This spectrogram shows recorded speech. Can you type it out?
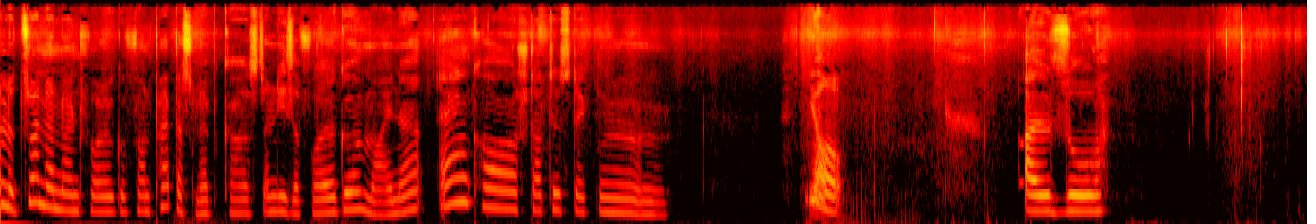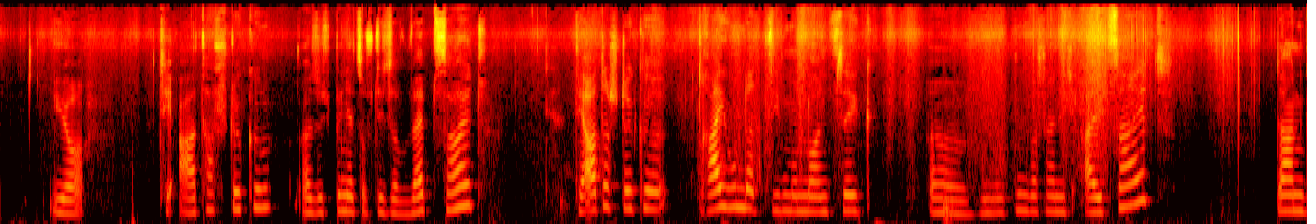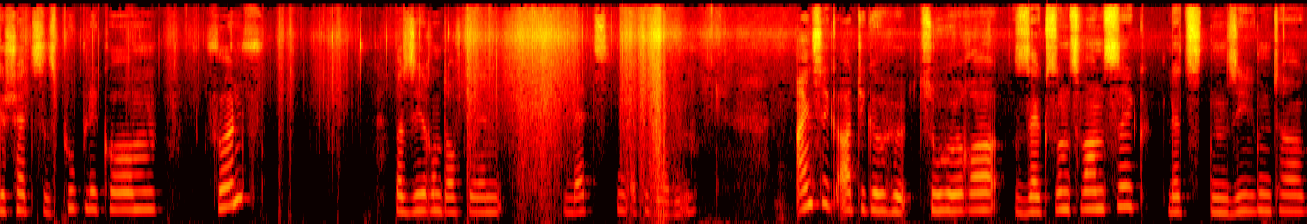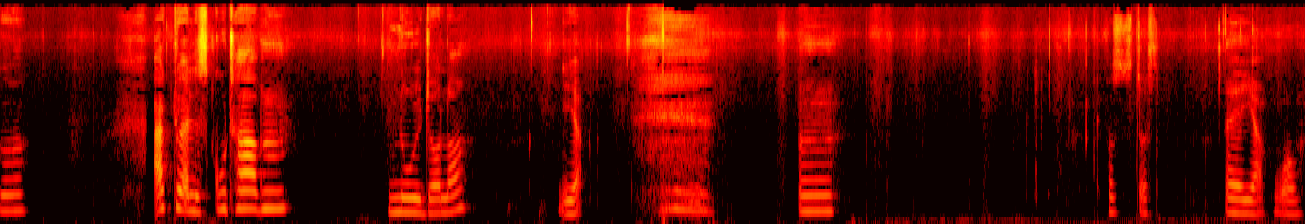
Hallo zu einer neuen Folge von Piper Snapcast. In dieser Folge meine Anchor-Statistiken. Ja, also, ja, Theaterstücke. Also ich bin jetzt auf dieser Website. Theaterstücke 397 äh, Minuten wahrscheinlich Allzeit. Dann geschätztes Publikum 5 basierend auf den letzten Episoden. Einzigartige Hö Zuhörer 26, letzten 7 Tage. Aktuelles Guthaben 0 Dollar. Ja. Äh, was ist das? Äh, ja, wow.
